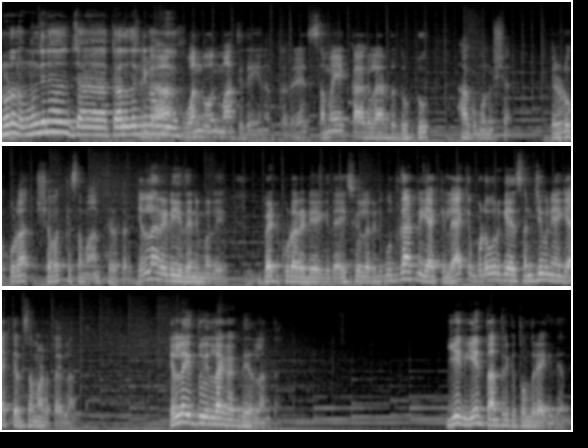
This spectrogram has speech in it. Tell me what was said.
ನೋಡೋಣ ಮುಂದಿನ ಕಾಲದಲ್ಲಿ ನಾವು ಒಂದು ಒಂದು ಮಾತಿದೆ ಏನಂತಂದ್ರೆ ಸಮಯಕ್ಕಾಗಲಾರದ ದುಡ್ಡು ಹಾಗೂ ಮನುಷ್ಯ. ಎರಡೂ ಕೂಡ ಶವಕ್ಕೆ ಸಮ ಅಂತ ಹೇಳ್ತಾರೆ. ಎಲ್ಲ ರೆಡಿ ಇದೆ ನಿಮ್ಮಲ್ಲಿ. ಬೆಡ್ ಕೂಡ ರೆಡಿ ಆಗಿದೆ. ಐ ಸಿ ಎಲ್ಲ ರೆಡಿ ಉದ್ಘಾಟನೆಗೆ ಯಾಕಿಲ್ಲ? ಯಾಕೆ ಬಡವರಿಗೆ ಸಂಜೀವನಿಯಾಗಿ ಯಾಕೆ ಕೆಲಸ ಮಾಡ್ತಾ ಇಲ್ಲ ಅಂತ? ಎಲ್ಲ ಇದ್ದು ಇಲ್ದಾಗ ಇಲ್ಲ ಅಂತ. ಏನು ಏನು ತಾಂತ್ರಿಕ ತೊಂದರೆ ಆಗಿದೆ ಅಂತ?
